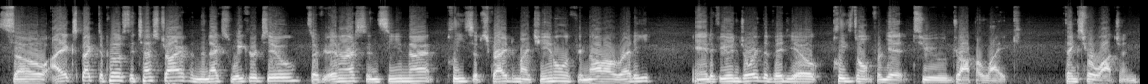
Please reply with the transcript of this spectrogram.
So I expect to post a test drive in the next week or two. So if you're interested in seeing that, please subscribe to my channel if you're not already. And if you enjoyed the video, please don't forget to drop a like. Thanks for watching.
